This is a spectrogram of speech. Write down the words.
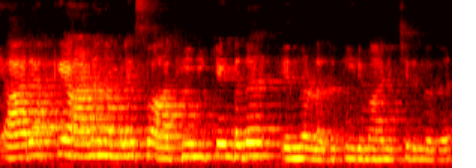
ആരൊക്കെയാണ് നമ്മളെ സ്വാധീനിക്കേണ്ടത് എന്നുള്ളത് തീരുമാനിച്ചിരുന്നത്.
